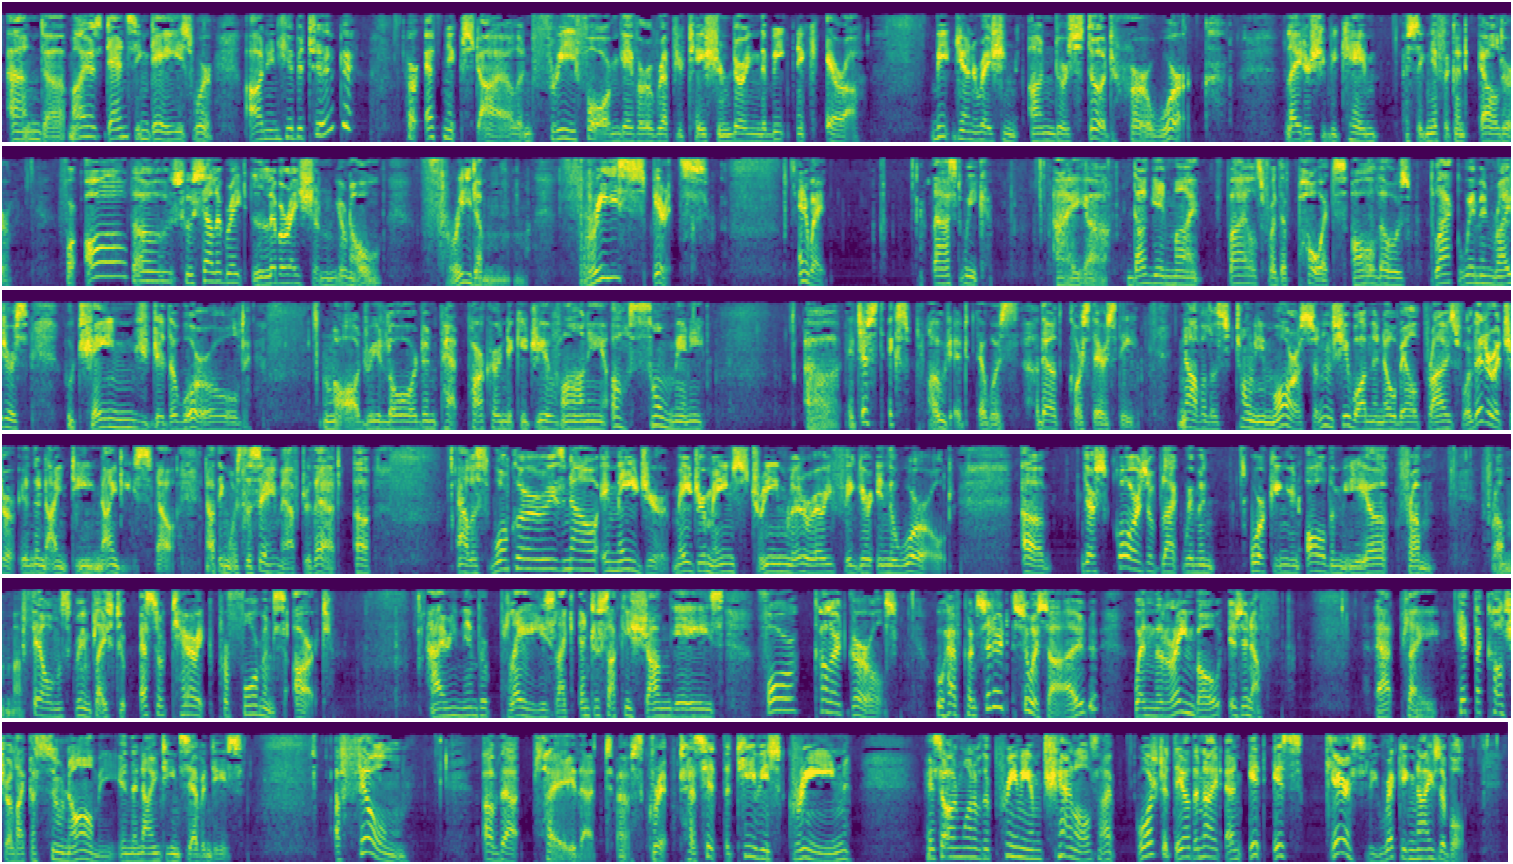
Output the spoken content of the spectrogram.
and uh, Maya's dancing days were uninhibited. Her ethnic style and free form gave her a reputation during the beatnik era. Beat generation understood her work. Later she became a significant elder for all those who celebrate liberation, you know, freedom, free spirits. Anyway, last week, I uh, dug in my files for the poets, all those black women writers who changed the world. Audre Lorde and Pat Parker, Nikki Giovanni, oh, so many. Uh, it just exploded. There was, uh, there, of course, there's the novelist Toni Morrison. She won the Nobel Prize for Literature in the 1990s. Now, nothing was the same after that. Uh, Alice Walker is now a major, major mainstream literary figure in the world. Uh, there are scores of black women working in all the media, from from film, screenplays to esoteric performance art. I remember plays like Ntozake Shange's For Colored Girls who have considered suicide when the rainbow is enough. That play hit the culture like a tsunami in the 1970s. A film of that play, that uh, script, has hit the TV screen. It's on one of the premium channels. I watched it the other night, and it is scarcely recognizable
